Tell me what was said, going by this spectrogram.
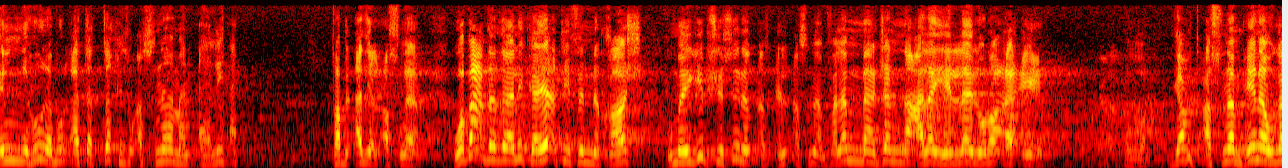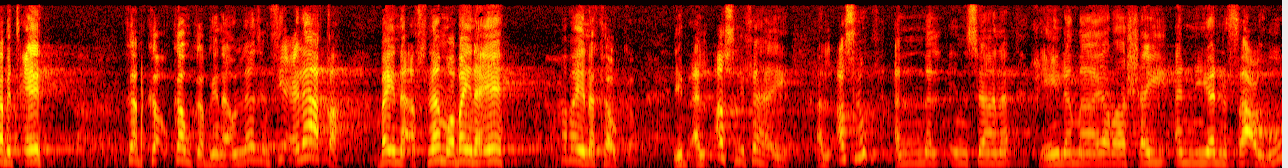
ان هنا بيقول أتتخذ أصناما آلهة؟ طب أدي الأصنام. وبعد ذلك يأتي في النقاش وما يجيبش سير الأصنام. فلما جن عليه الليل رأى إيه؟ الله. جابت أصنام هنا وجابت إيه؟ كوكب هنا. لازم في علاقة بين أصنام وبين إيه؟ وبين كوكب. يبقى الأصل فيها إيه؟ الأصل أن الإنسان حينما يرى شيئا ينفعه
